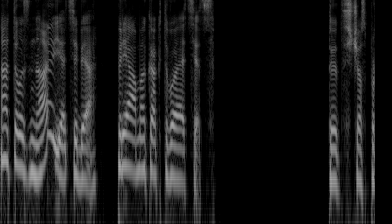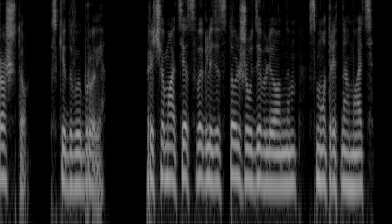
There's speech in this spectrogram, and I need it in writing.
А то знаю я тебя, прямо как твой отец». «Ты это сейчас про что?» — скидываю брови. Причем отец выглядит столь же удивленным, смотрит на мать.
